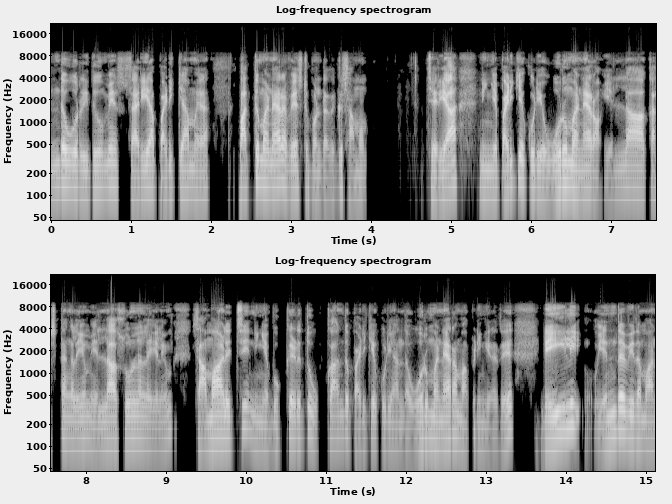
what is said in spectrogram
எந்த ஒரு இதுவுமே சரியாக படிக்காமல் பத்து மணி நேரம் வேஸ்ட் பண்ணுறதுக்கு சமம். சரியா? நீங்கள் படிக்கக்கூடிய ஒரு மணி நேரம் எல்லா கஷ்டங்களையும், எல்லா சூழ்நிலைகளையும் சமாளித்து நீங்கள் புக் எடுத்து உட்கார்ந்து படிக்கக்கூடிய அந்த ஒரு மணி நேரம் அப்படிங்கிறது, டெய்லி எந்த விதமான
